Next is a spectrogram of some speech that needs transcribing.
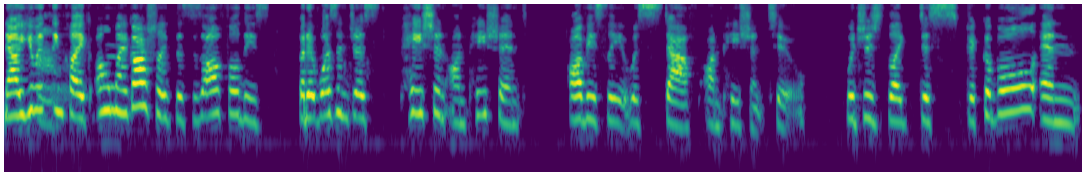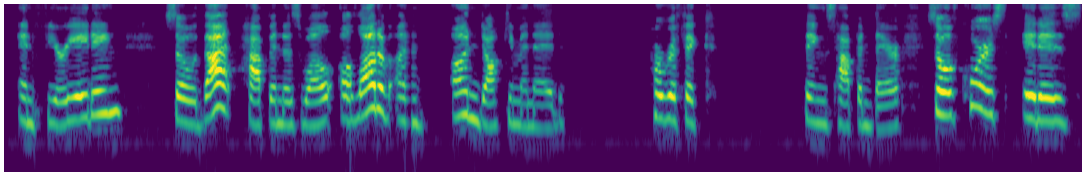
Now you would think like, oh my gosh, like this is awful. These, but it wasn't just patient on patient. Obviously, it was staff on patient too, which is like despicable and infuriating. So that happened as well. A lot of un- undocumented, horrific things happened there. So of course, it is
